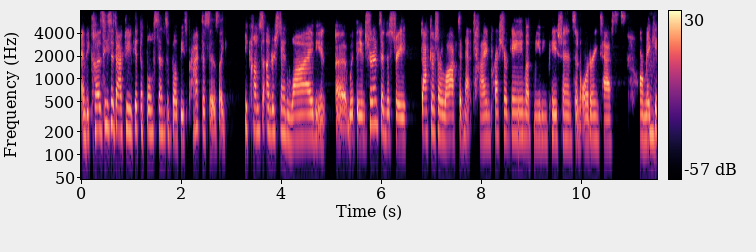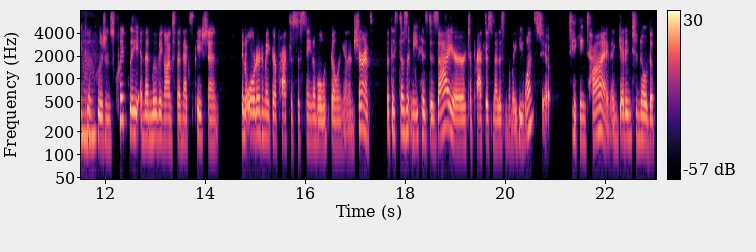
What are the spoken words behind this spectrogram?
And because he's a doctor, you get the full sense of both these practices. Like he comes to understand why the, uh, with the insurance industry, doctors are locked in that time pressure game of meeting patients and ordering tests or making mm-hmm. conclusions quickly and then moving on to the next patient in order to make their practice sustainable with billing and insurance but this doesn't meet his desire to practice medicine the way he wants to taking time and getting to know the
